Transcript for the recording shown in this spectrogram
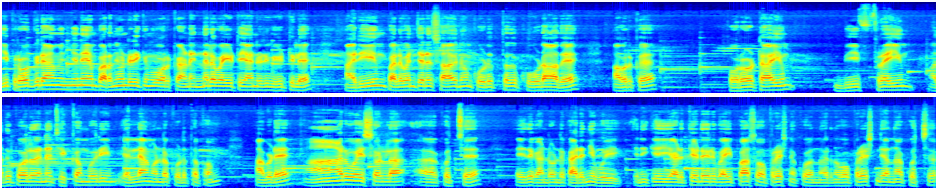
ഈ പ്രോഗ്രാം ഇങ്ങനെ ഞാൻ പറഞ്ഞുകൊണ്ടിരിക്കുമ്പോൾ ഓർക്കാണ് ഇന്നലെ വൈകിട്ട് ഞാനൊരു വീട്ടിലെ അരിയും പലവ്യഞ്ജന സാധനവും കൊടുത്തത് കൂടാതെ അവർക്ക് പൊറോട്ടായും ബീഫ് ഫ്രൈയും അതുപോലെ തന്നെ ചിക്കൻ പൊരിയും എല്ലാം കൊണ്ട് കൊടുത്തപ്പം അവിടെ ആറ് വയസ്സുള്ള കൊച്ച് ഇത് കണ്ടുകൊണ്ട് കരഞ്ഞു പോയി എനിക്ക് ഈ അടുത്തിടെ ഒരു ബൈപ്പാസ് ഓപ്പറേഷനൊക്കെ വന്നായിരുന്നു. ഓപ്പറേഷന്റെ അന്ന് ആ കൊച്ച്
